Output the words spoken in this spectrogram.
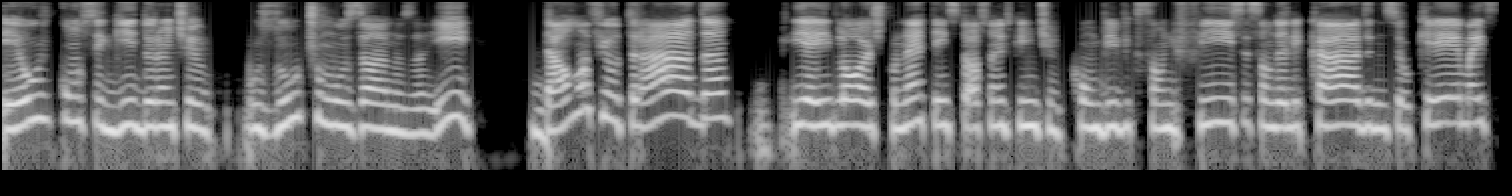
eu consegui, durante os últimos anos aí, dar uma filtrada. E aí, lógico, né? Tem situações que a gente convive que são difíceis, são delicadas, não sei o quê, mas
